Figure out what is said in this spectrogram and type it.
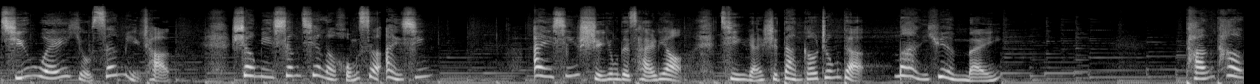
裙围有三米长，上面镶嵌了红色爱心。爱心使用的材料竟然是蛋糕中的蔓越莓。糖糖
